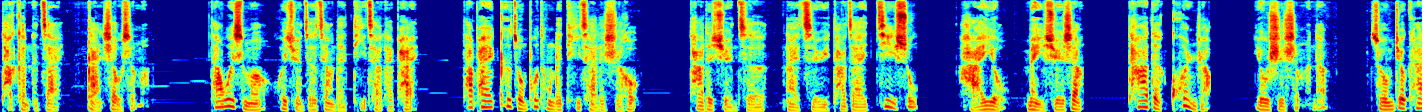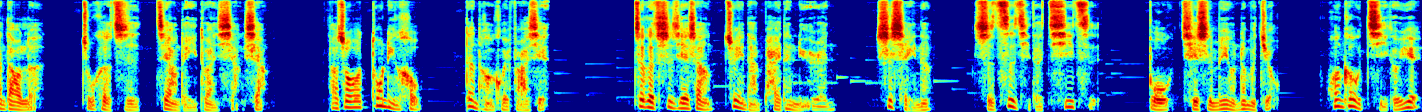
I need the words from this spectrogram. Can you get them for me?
他可能在感受什么？他为什么会选择这样的题材来拍？他拍各种不同的题材的时候，他的选择来自于他在技术还有美学上他的困扰。又是什么呢？所以我们就看到了朱可之这样的一段想象。他说，多年后，邓腾会发现，这个世界上最难拍的女人是谁呢？是自己的妻子。不，其实没有那么久。婚后几个月，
